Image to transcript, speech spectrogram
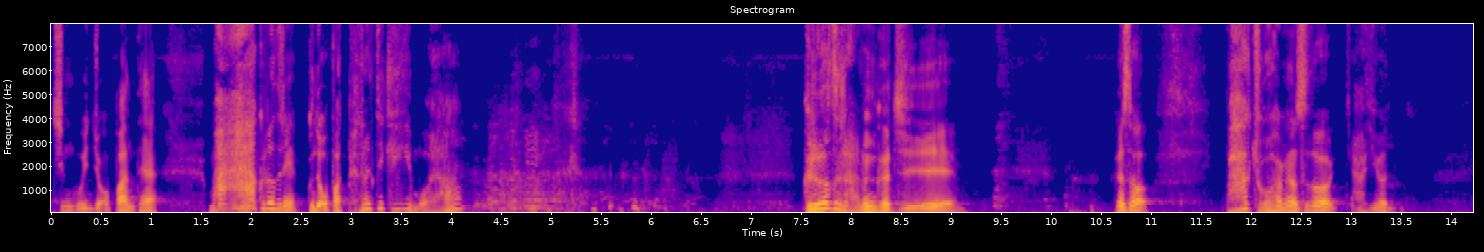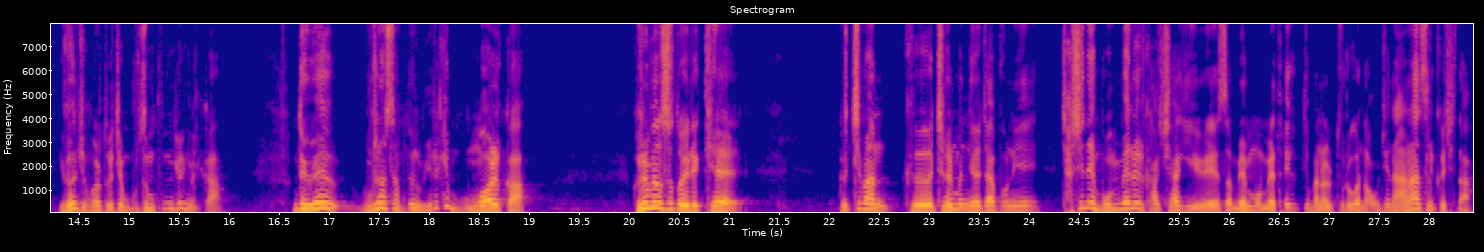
친구 이제 오빠한테 막 그러더니 근데 오빠 페널티킥이 뭐야? 그러더라는 거지. 그래서 막 좋아하면서도 야 이거 이건 정말 도대체 무슨 풍경일까? 근데 왜 우리나라 사람들은 왜 이렇게 무모할까? 그러면서도 이렇게 그렇지만 그 젊은 여자분이 자신의 몸매를 가시하기 위해서 맨몸에 태극기만을 두르고 나오지는 않았을 것이다.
